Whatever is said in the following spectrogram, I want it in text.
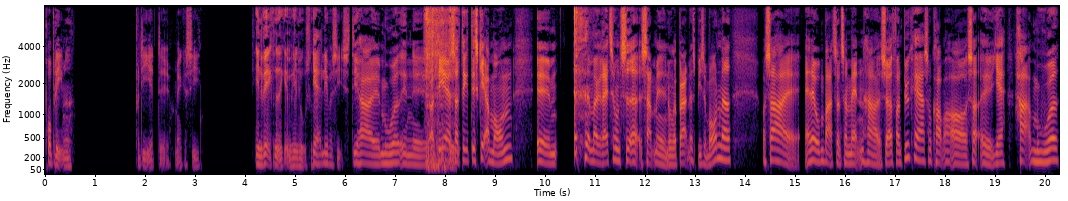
problemet? Fordi at, øh, man kan sige, En væg ned igennem hele huset. ja, lige præcis. De har øh, muret en, øh, og det er altså, det, det sker om morgenen. Øh, Margareta, hun sidder sammen med nogle af børnene og spiser morgenmad, og så øh, er det åbenbart sådan, at manden har sørget for en bygherre, som kommer og så, øh, ja, har muret,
